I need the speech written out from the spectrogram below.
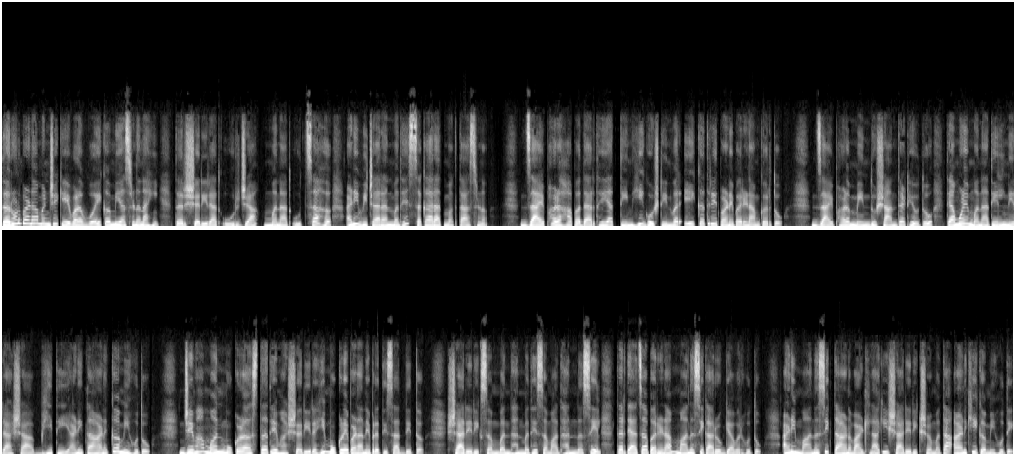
तरुणपणा म्हणजे केवळ वय कमी असणं नाही तर शरीरात ऊर्जा मनात उत्साह आणि विचारांमध्ये सकारात्मकता असणं. जायफळ हा पदार्थ या तिन्ही गोष्टींवर एकत्रितपणे परिणाम करतो. जायफळ मेंदू शांत ठेवतो त्यामुळे मनातील निराशा भीती आणि ताण कमी होतो. जेव्हा मन मोकळं असतं तेव्हा शरीरही मोकळेपणाने प्रतिसाद देतं. शारीरिक संबंधांमध्ये समाधान नसेल तर त्याचा परिणाम मानसिक आरोग्यावर होतो आणि मानसिक ताण वाढला की शारीरिक क्षमता आणखी कमी होते.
